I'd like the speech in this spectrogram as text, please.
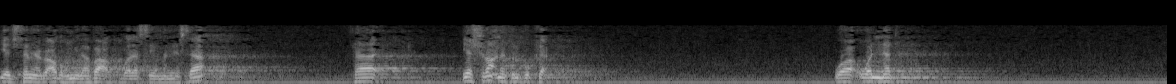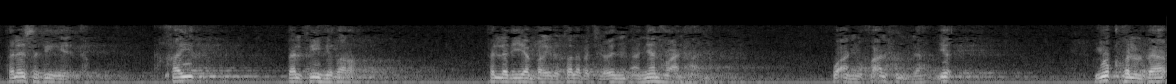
يجتمع بعضهم إلى بعض ولا سيما النساء فيشرعن في البكاء والندب. فليس فيه خير بل فيه ضرر. فالذي ينبغي لطلبة العلم أن ينهوا عن هذا وأن يقال الحمد لله يقفل الباب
